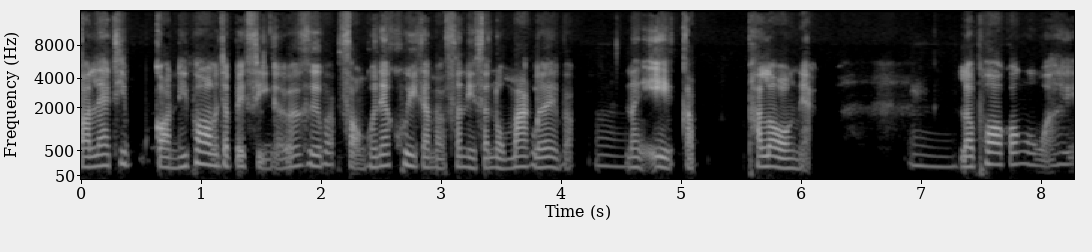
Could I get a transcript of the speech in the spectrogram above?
ตอนแรกที่ก่อนที่พ่อมันจะไปสิงอะก็คือแบบสองคนเนี้ยคุยกันแบบสนิทสนมมากเลยแบบอืมนางเอกกับพระรองเนี่ยอืมแล้วพ่อก็งงว่าเฮ้ย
